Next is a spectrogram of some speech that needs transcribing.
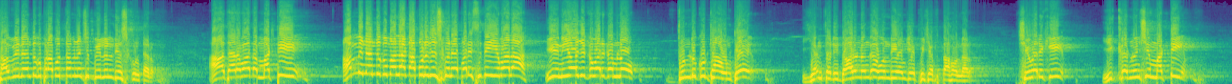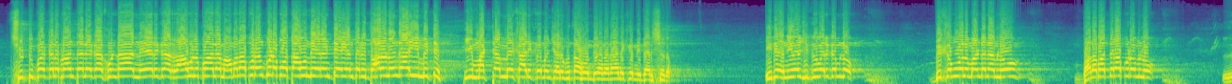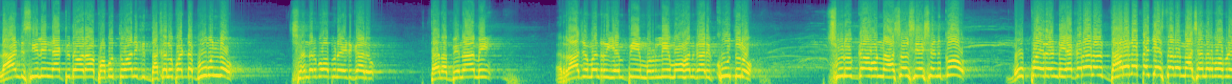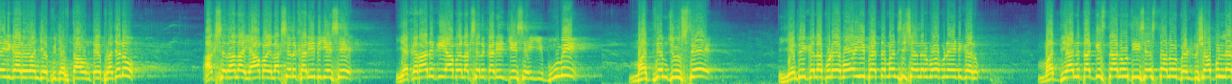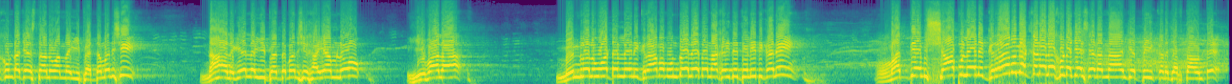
తవ్వినందుకు ప్రభుత్వం నుంచి బిల్లులు తీసుకుంటారు. ఆ తర్వాత మట్టి అమ్మినందుకు మళ్ళా డబ్బులు తీసుకునే పరిస్థితి ఇవాళ ఈ నియోజకవర్గంలో దుండుకుంటా ఉంటే ఎంతటి దారుణంగా ఉంది అని చెప్పి చెప్తా ఉన్నారు. చివరికి ఇక్కడి నుంచి మట్టి చుట్టుపక్కల ప్రాంతాలే కాకుండా నేరుగా రావులపాలెం అమలాపురం కూడా పోతా ఉంది అని అంటే ఎంతటి దారుణంగా ఈ మిట్టి ఈ మట్టమ్మే కార్యక్రమం జరుగుతూ ఉంది అన్నదానికి నిదర్శనం. ఇదే నియోజకవర్గంలో బికమూల మండలంలో బలభద్రాపురంలో ల్యాండ్ సీలింగ్ యాక్ట్ ద్వారా ప్రభుత్వానికి దఖలు పడ్డ భూముల్లో చంద్రబాబు నాయుడు గారు తన బినామీ రాజమండ్రి ఎంపీ మురళీమోహన్ గారి కూతురు చురుగ్గా ఉన్న అసోసియేషన్కు ముప్పై రెండు ఎకరాలను ధారదత్త చేస్తాడన్న చంద్రబాబు నాయుడు గారు అని చెప్పి చెప్తా ఉంటే ప్రజలు అక్షరాల యాభై లక్షలు ఖరీదు చేసే ఎకరానికి యాభై లక్షలు ఖరీదు చేసే ఈ భూమి మద్యం చూస్తే ఎన్నికలప్పుడేమో ఈ పెద్ద మనిషి చంద్రబాబు నాయుడు గారు మద్యాన్ని తగ్గిస్తాను తీసేస్తాను బెల్ట్ షాపులు లేకుండా చేస్తాను అన్న ఈ పెద్ద మనిషి నాలుగేళ్ళ ఈ పెద్ద మనిషి హయాంలో ఇవాళ మినరల్ వాటర్ లేని గ్రామం ఉందో లేదో నాకైతే తెలియదు కానీ మద్యం షాపు లేని గ్రామం ఎక్కడా లేకుండా చేశాడన్నా అని చెప్పి ఇక్కడ చెప్తా ఉంటే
